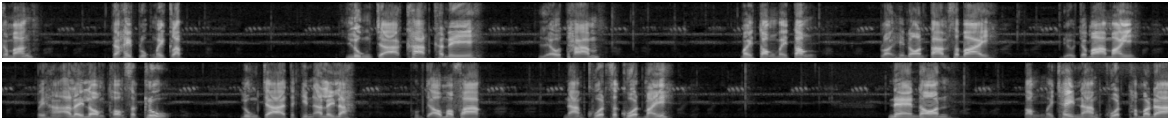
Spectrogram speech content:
กระมัง จะให้ปลุกไหมครับ ลุงจ่าคาดคะเน แล้วถาม ไม่ต้องไม่ต้อง ปล่อยให้นอนตามสบาย เดี๋ยวจะมาใหม่ ไปหาอะไรลองท้องสักครู่ ลุงจ่าจะกินอะไรล่ะ ผมจะเอามาฝาก น้ำขวดสักขวดไหม แน่นอน ต้องไม่ใช่น้ำขวดธรรมดา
